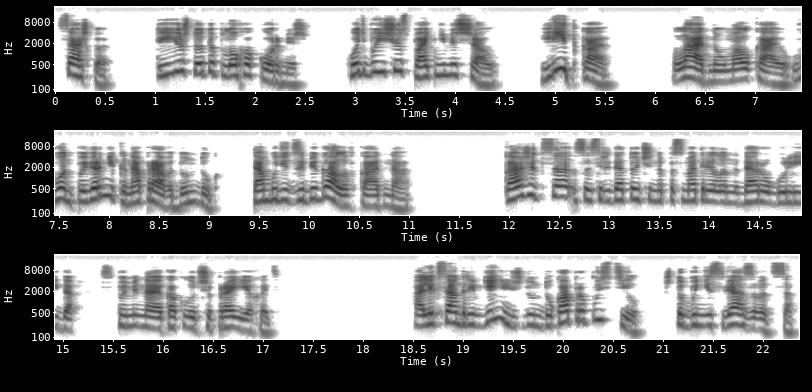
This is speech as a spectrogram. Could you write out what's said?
«Сашка, ты ее что-то плохо кормишь. Хоть бы еще спать не мешал. Литка! Ладно, умолкаю. Вон, поверни-ка направо, дундук. Там будет забегаловка одна. Кажется, сосредоточенно посмотрела на дорогу Лида, вспоминая, как лучше проехать. Александр Евгеньевич дундука пропустил, чтобы не связываться.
